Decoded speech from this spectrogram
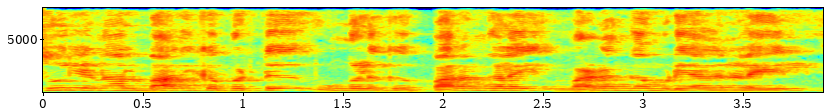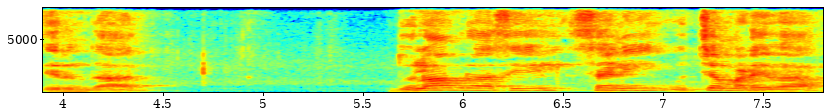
சூரியனால் பாதிக்கப்பட்டு உங்களுக்கு பலன்களை வழங்க முடியாத நிலையில் இருந்தார். துலாம் ராசியில் சனி உச்சமடைவார்.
